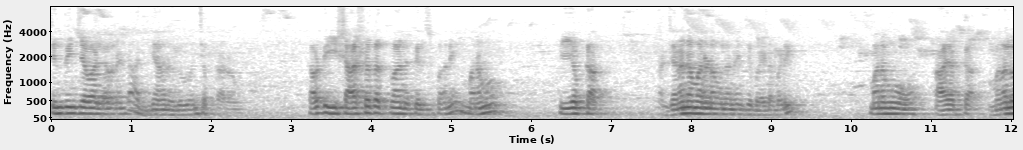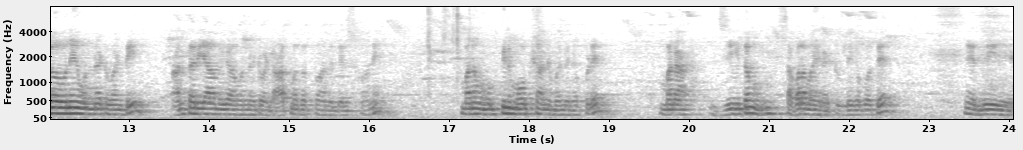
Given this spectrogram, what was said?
చింతించే వాళ్ళు ఎవరంటే అజ్ఞానులు అని చెప్తారు కాబట్టి ఈ శాశ్వతత్వాన్ని తెలుసుకొని మనము ఈ యొక్క జనన మరణముల నుంచి బయటపడి మనము ఆ యొక్క మనలోనే ఉన్నటువంటి అంతర్యామిగా ఉన్నటువంటి ఆత్మతత్వాన్ని తెలుసుకొని మనం ముక్తిని మోక్షాన్ని పొందినప్పుడే మన జీవితం సఫలమైనట్టు. లేకపోతే ఇది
